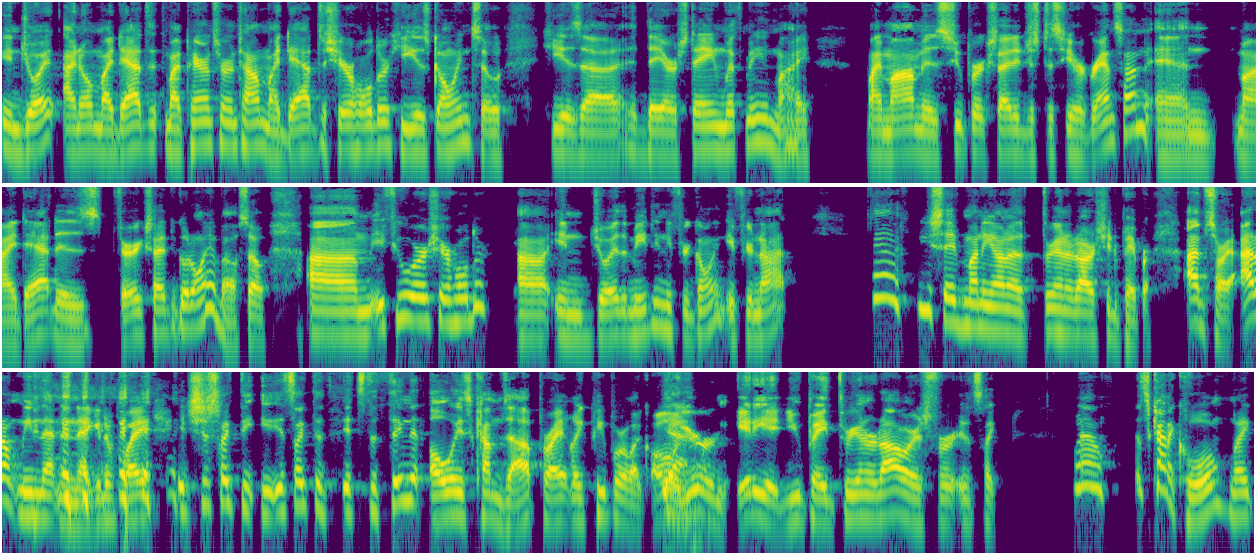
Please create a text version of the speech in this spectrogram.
enjoy it. I know my dad's my parents are in town. My dad's a shareholder. He is going, so he is uh they are staying with me. My my mom is super excited just to see her grandson, and my dad is very excited to go to Lambeau. So, um, if you are a shareholder, uh, enjoy the meeting. If you're going, if you're not, eh, you save money on a three hundred dollar sheet of paper. I'm sorry, I don't mean that in a negative way. It's just like the it's like the it's the thing that always comes up, right? Like people are like, "Oh, Yeah. you're an idiot. You paid three hundred dollars for." It's like, well, that's kind of cool. Like,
